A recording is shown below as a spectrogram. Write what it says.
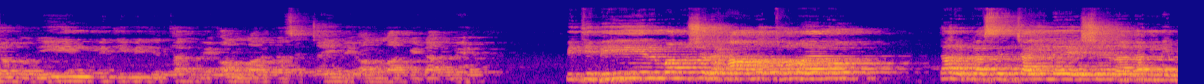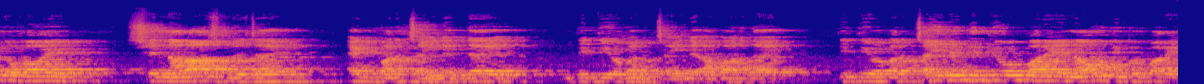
যতদিন পৃথিবীতে থাকবে, আল্লাহর কাছে চাইবে, আল্লাহকে ডাকবে। পৃথিবীর মানুষের হালত হলো এমন, তার কাছে চাইলে সে রাগান্বিত হয়, সে নারাজ হয়ে যায়, একবার চাইলে দেয়, দ্বিতীয়বার চাইলে আবার দেয়, তৃতীয়বার চাইলে দ্বিতীয় পারে, নাও দিতে পারে,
